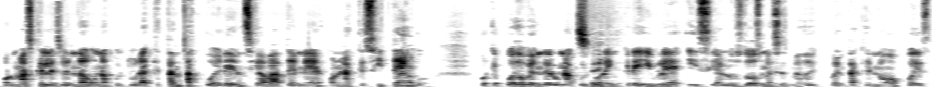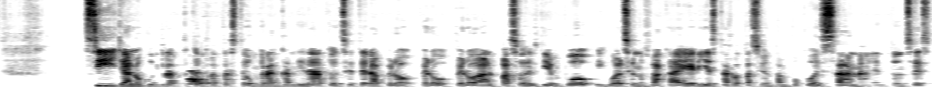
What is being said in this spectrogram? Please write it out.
por más que les venda una cultura, ¿qué tanta coherencia va a tener con la que sí tengo? Porque puedo vender una cultura increíble y si a los dos meses me doy cuenta que no, pues sí, ya lo contrataste a un gran candidato, etcétera, pero, pero, pero al paso del tiempo igual se nos va a caer y esta rotación tampoco es sana. Entonces,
